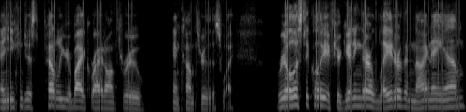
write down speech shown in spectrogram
and you can just pedal your bike right on through and come through this way. Realistically, if you're getting there later than 9 a.m.,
